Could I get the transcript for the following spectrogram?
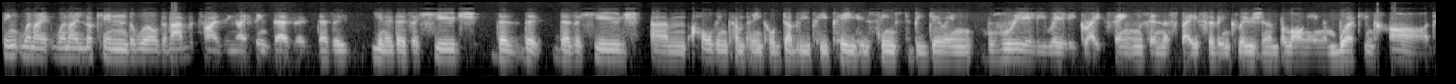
think when I when I look in the world of advertising, I think there's a there's a you know there's a huge there's there's a huge um, holding company called WPP who seems to be doing really really great things in the space of inclusion and belonging and working hard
